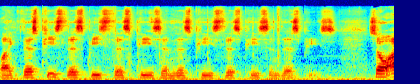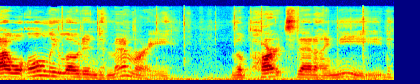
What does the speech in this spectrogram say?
like this piece, this piece, this piece, and this piece, this piece, and this piece. So I will only load into memory the parts that I need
